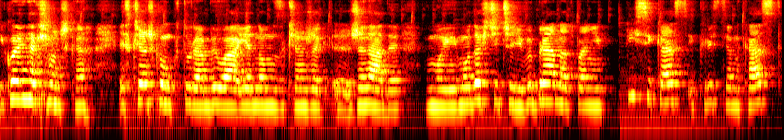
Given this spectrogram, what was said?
I kolejna książka jest książką, która była jedną z książek y, żenady w mojej młodości, czyli wybrana od pani PC Cast i Christian Cast.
